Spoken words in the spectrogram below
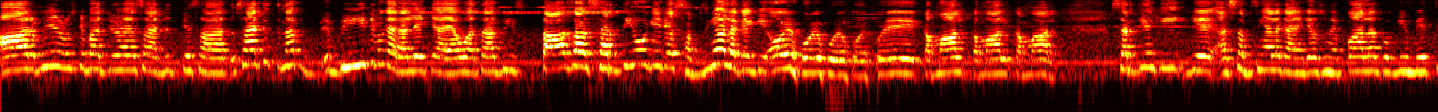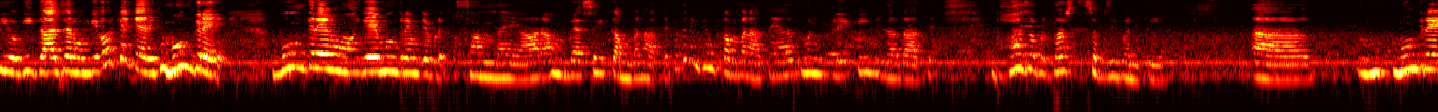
और फिर उसके बाद जो है साजिद के साथ, साजिद ना बीज वगैरह लेके आया हुआ था। अभी ताज़ा सर्दियों की जो सब्ज़ियाँ लगेगी, ओए होए होए होए होए, कमाल कमाल कमाल। सर्दियों की ये सब्ज़ियाँ लगाएँगे, उसमें पालक होगी, मेथी होगी, गाजर होंगे, और क्या कह रही थी? मूंगरे। मूंगरे होंगे। मूंगरे मुझे बड़े पसंद है यार, हम वैसे ही कम बनाते पता नहीं कम बनाते हैं हस्बैंड लेके ही ज़्यादा आते हैं। बहुत ज़बरदस्त सब्ज़ी बनती है। मूंगरे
